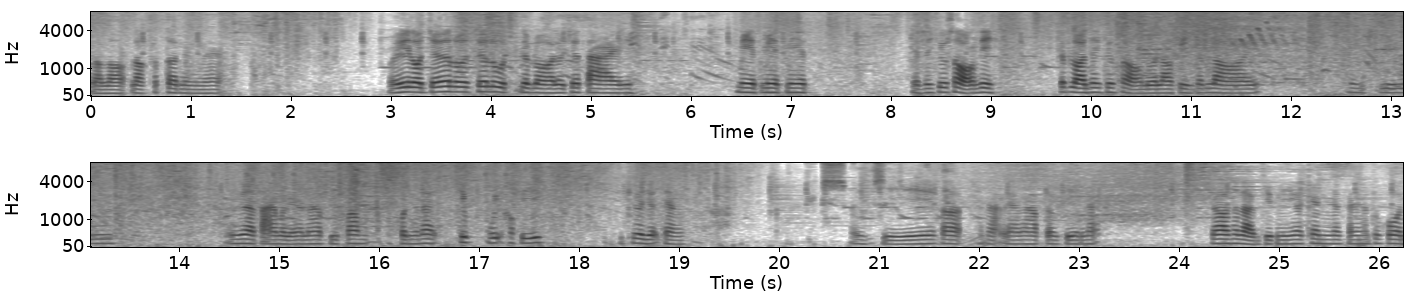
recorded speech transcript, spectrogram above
เรารอล็อกสักตัวหนึ่งนะฮะ เฮ้ยโรเจอร์โรเจอร์หลุดเรียบร้อยโรเจอร์ตาย เมดเมดเมดเห็นได้คิวสองดิเรียบร้อยได้คิวสองโดนเราฟินเรียบร้อยหนึ่งคิวเออตายมาแล้วนะครับปีป้อมคนก็ได้จิ๊บวิเขาฟีฟิเกอร์เยอะจัง โอเคก็ชนะแล้วนะครับตัวเกมละก็สำหรับคลิปนี้ก็แค่นี้แล้วกันนะครับทุกคน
